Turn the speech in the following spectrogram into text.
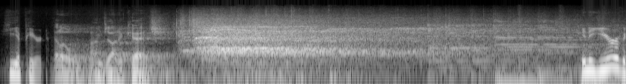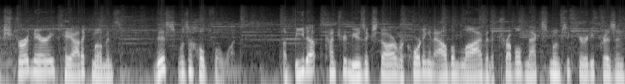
he appeared. Hello, I'm Johnny Cash. In a year of extraordinary, chaotic moments, this was a hopeful one. A beat up country music star recording an album live at a troubled maximum security prison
